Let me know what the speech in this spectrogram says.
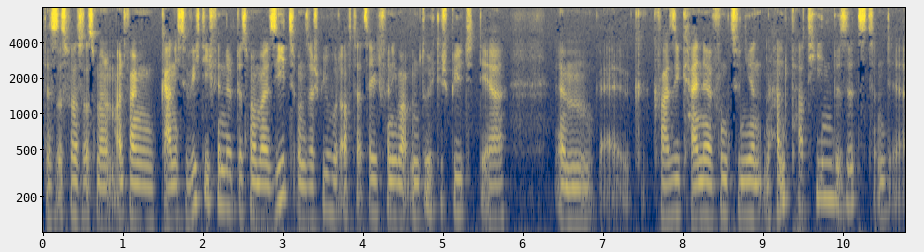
Das ist was, was man am Anfang gar nicht so wichtig findet, bis man mal sieht. Unser Spiel wurde auch tatsächlich von jemandem durchgespielt, der ähm, quasi keine funktionierenden Handpartien besitzt und der,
